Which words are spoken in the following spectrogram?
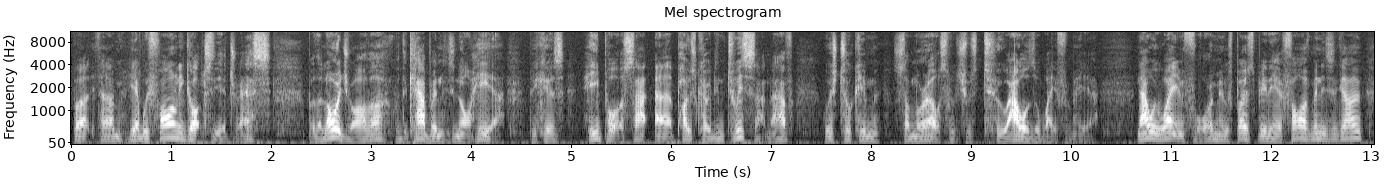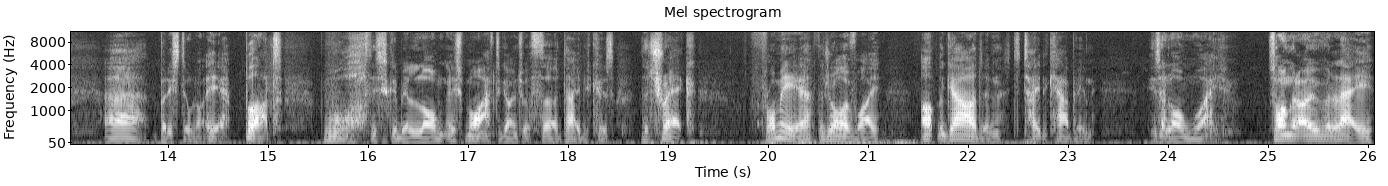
But um, yeah, we finally got to the address, but the lorry driver with the cabin is not here because he put a sat, uh, postcode into his sat nav, which took him somewhere else, which was two hours away from here. Now we're waiting for him. He was supposed to be in here five minutes ago, uh, but he's still not here. But whoa, this is going to be a long, this might have to go into a third day because the trek from here, the driveway, up the garden to take the cabin is a long way. So I'm going to overlay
